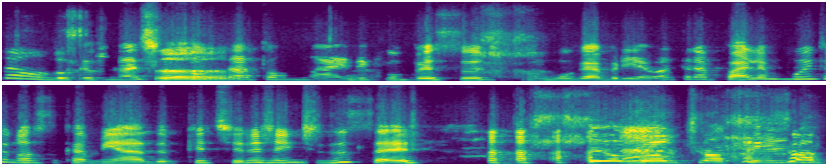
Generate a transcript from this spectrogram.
Não, Lucas, eu acho que o contato online com pessoas como o Gabriel atrapalha muito a nossa caminhada, porque tira a gente do sério. Eu não te atendo,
